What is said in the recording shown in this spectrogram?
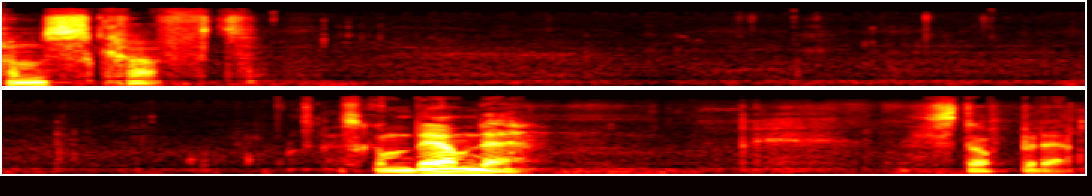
hans kraft. Skal vi be om det? Stoppe der.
